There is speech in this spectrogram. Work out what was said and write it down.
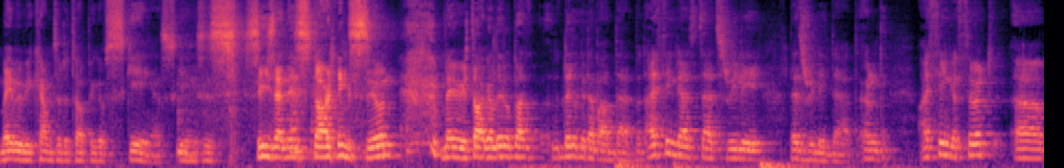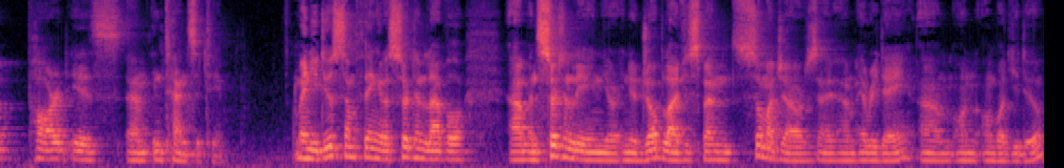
Maybe we come to the topic of skiing, as skiing season is starting soon. Maybe we talk a little bit, a little bit about that. But I think that's that's really that's really that. And I think a third uh, part is um, intensity. When you do something at a certain level, um, and certainly in your in your job life, you spend so much hours uh, um, every day um, on on what you do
